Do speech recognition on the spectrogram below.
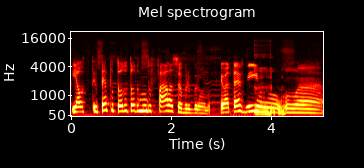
E ao- o tempo todo todo mundo fala sobre o Bruno. Eu até vi um, Uhum. uma,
